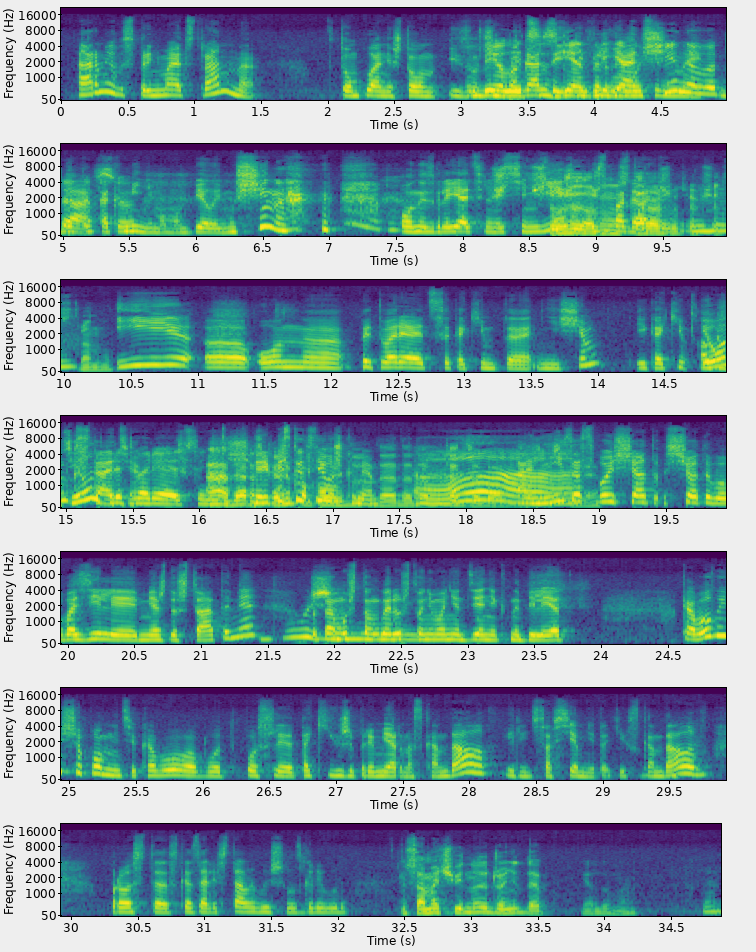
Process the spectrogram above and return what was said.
армию воспринимают странно, в том плане, что он из очень белый богатой и влиятельной... мужчина, вот да, как все. минимум он белый мужчина, он из влиятельной семьи, что уже должно из богатой. вообще странно. И э, он э, притворяется каким-то нищим, и каким... А и он, где кстати, он притворяется а, да, переписка с девушками. Да, да, да, вот это забавно. Они за свой счет, счет его возили между штатами, Боже потому что он говорил, что у него нет денег на билет. Кого вы еще помните, кого вот после таких же примерно скандалов, или совсем не таких скандалов, просто сказали, встал и вышел из Голливуда? Ну, самое очевидное Джонни Депп, я думаю.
